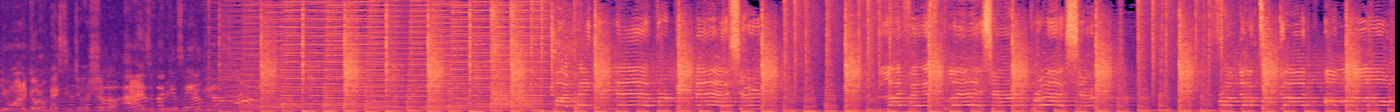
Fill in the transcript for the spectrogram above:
You want to go to a Mexican jail? Shove No, all I kinds wanna of burritos fucking up bail your y'all ass. Be. Life is pleasure and pressure. From dark to God, I'm alone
